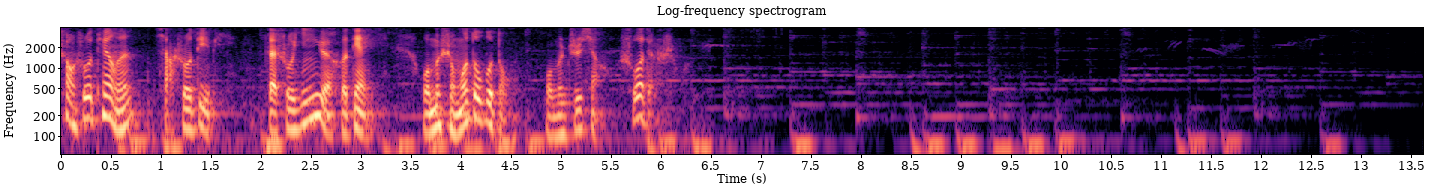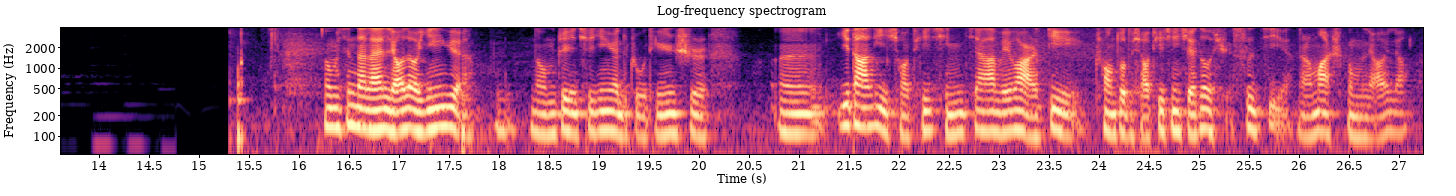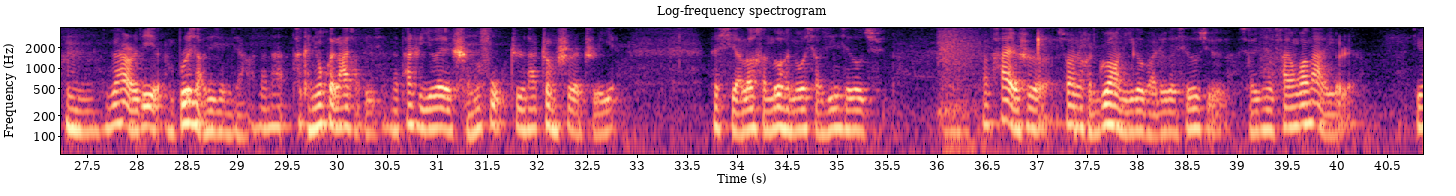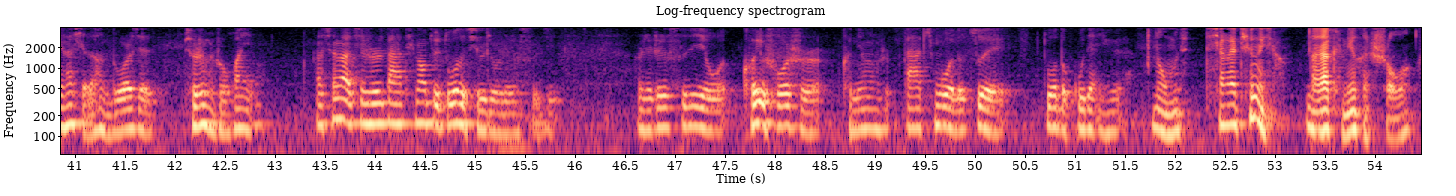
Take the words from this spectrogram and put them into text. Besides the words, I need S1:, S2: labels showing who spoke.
S1: 上说天文，下说地理，再说音乐和电影，我们什么都不懂，我们只想说点什么。那我们现在来聊聊音乐。那我们这一期音乐的主题是，嗯，意大利小提琴家维瓦尔第创作的小提琴协奏曲《四季》。那让 Marsh 跟我们聊一聊。
S2: 嗯，维瓦尔第不是小提琴家，但他他肯定会拉小提琴。那他是一位神父，这是他正式的职业。他写了很多很多小提琴协奏曲。那他也是算是很重要的一个把这个协奏曲小提琴发扬光大的一个人，因为他写的很多，而且确实很受欢迎。那现在其实大家听到最多的其实就是这个《四季》。而且这个四季，我可以说是肯定是大家听过的最多的古典音乐。
S1: 那我们先来听一下，大家肯定很熟。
